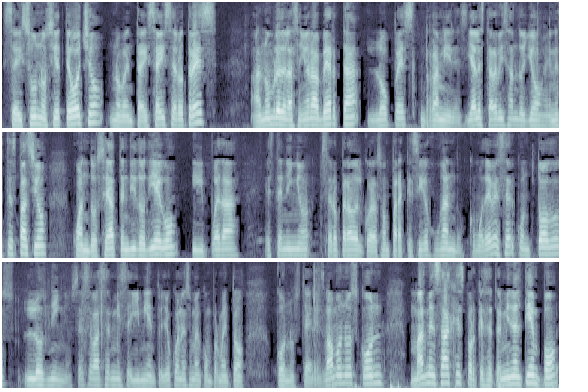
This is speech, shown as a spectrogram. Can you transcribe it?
6178 9603 a nombre de la señora Berta López Ramírez. Ya le estaré avisando yo en este espacio cuando sea atendido Diego y pueda este niño ser operado del corazón para que siga jugando, como debe ser con todos los niños. Ese va a ser mi seguimiento. Yo con eso me comprometo con ustedes. Vámonos con más mensajes porque se termina el tiempo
